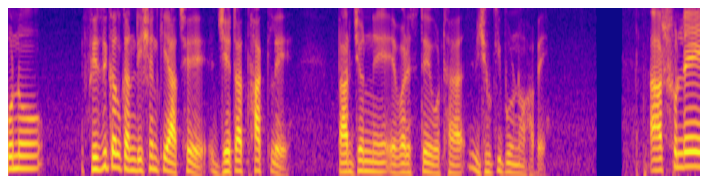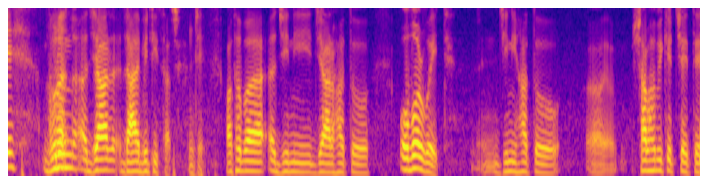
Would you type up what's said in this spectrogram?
কোনো ফিজিক্যাল কন্ডিশন কি আছে যেটা থাকলে তার জন্য এভারেস্টে ওঠা ঝুঁকিপূর্ণ হবে? আসলে ধরুন যার ডায়াবেটিস আছে অথবা যিনি যার হয়তো ওভারওয়েট যিনি হয়তো স্বাভাবিকের চাইতে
